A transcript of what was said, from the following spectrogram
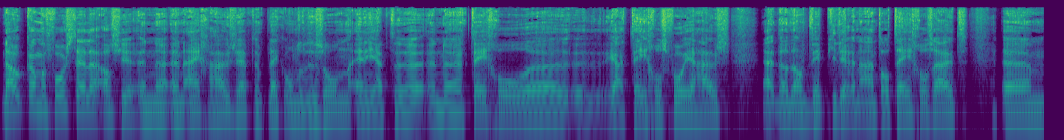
Nou, ik kan me voorstellen als je een, eh, een eigen huis hebt, een plek onder de zon en je hebt eh, een tegel, eh, eh, ja, tegels voor je huis. Ja, dan, dan wip je er een aantal tegels uit. Ehm,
